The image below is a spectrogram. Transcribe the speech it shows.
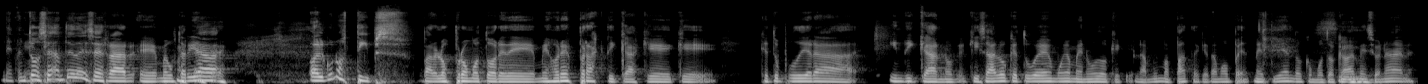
Entonces, antes de cerrar, eh, me gustaría algunos tips para los promotores de mejores prácticas que, que, que tú pudieras indicarnos. Quizá algo que tú ves muy a menudo, que la misma pata que estamos metiendo, como tú acabas de Sí. mencionar.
